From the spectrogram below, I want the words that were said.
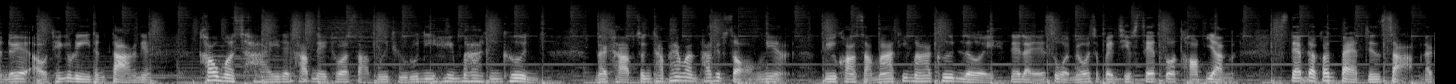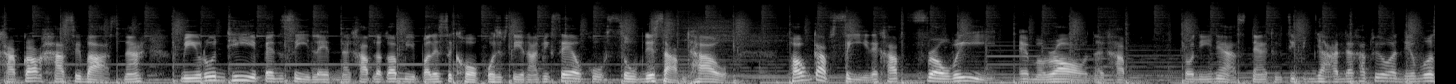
นๆด้วยเอาเทคโนโลยีต่างๆเนี่ยเข้ามาใช้นะครับในโทรศัพท์มือถือรุ่นนี้ให้มากยิ่งขึ้น นะครับจึงทำให้ OnePlus 12 เนี่ย มีความสามารถที่มากขึ้นเลยในหลายๆส่วนไม่ว่าจะเป็นชิปเซตตัวท็อปอย่าง Snapdragon 8 Gen 3 นะครับ กล้อง Hasselblad นะ มีรุ่นที่เป็น 4 เลนส์นะครับ แล้วก็มี Periscope 64 ล้านพิกเซลคูซูมได้ 3 เท่า พร้อมกับสีนะครับ f l o r y Emerald นะครับ ตัวนี้เนี่ยแสดงถึงจิตวิญญาณนะครับที่ว่า Never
